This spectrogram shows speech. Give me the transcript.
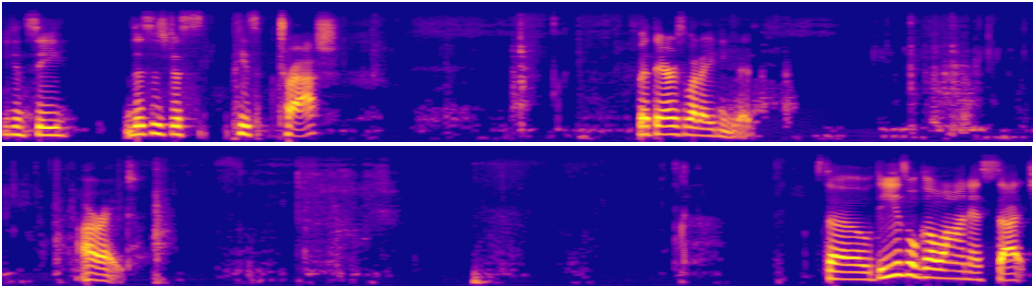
You can see this is just a piece of trash, but there's what I needed. All right. So these will go on as such.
